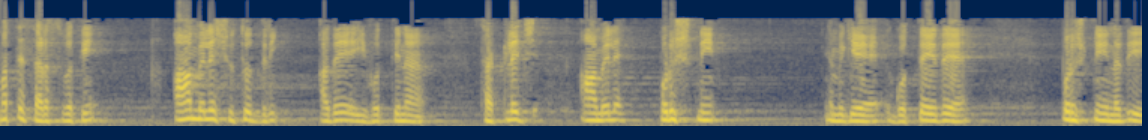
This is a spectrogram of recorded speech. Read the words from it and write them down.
ಮತ್ತೆ ಸರಸ್ವತಿ, ಆಮೇಲೆ ಶುತುದ್ರಿ, ಅದೇ ಈ ಹೊತ್ತಿನ ಸಟ್ಲೆಜ್, ಆಮೇಲೆ ಪರುಷ್ಣಿ, ನಮಗೆ ಗೊತ್ತೇ ಇದೆ. ಪರುಷ್ಣಿ ನದಿ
